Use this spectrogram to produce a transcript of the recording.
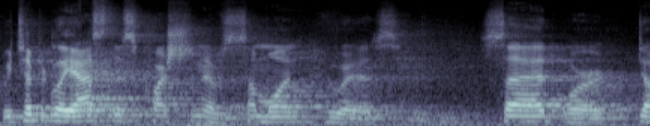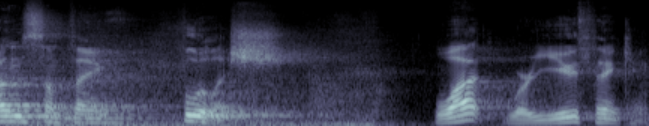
We typically ask this question of someone who has said or done something foolish. What were you thinking?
